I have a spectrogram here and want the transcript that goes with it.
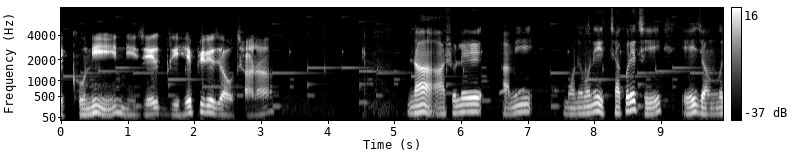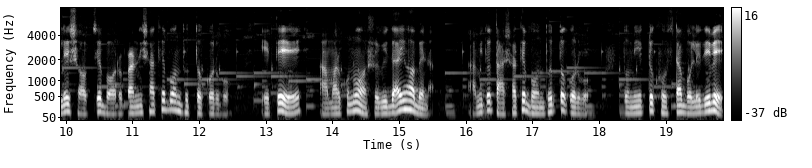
এক্ষুনি নিজের গৃহে ফিরে যাও, ছানা না, আসলে আমি মনে মনে ইচ্ছা করেছি এই জঙ্গলের সবচেয়ে বড় প্রাণীর সাথে বন্ধুত্ব করব। এতে আমার কোনো অসুবিধাই হবে না আমি তো তার সাথে বন্ধুত্ব করব। তুমি একটু খোঁজটা বলে দিবে,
